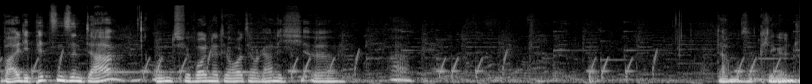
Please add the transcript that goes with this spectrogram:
weil die Pizzen sind da und wir wollen das ja heute auch gar nicht. Äh, ah. Da muss es klingeln.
